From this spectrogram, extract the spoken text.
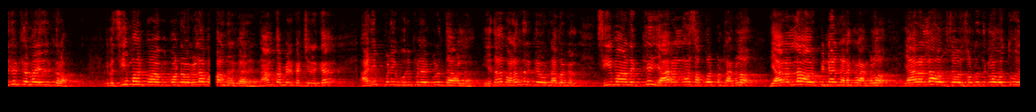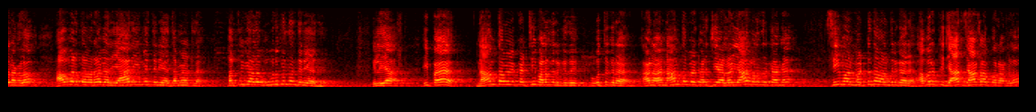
எதிர்க்கிற மாதிரி எதிர்க்கிறோம். இப்போ சீமான் போ போன்றவர்கள்லாம் வளர்ந்துருக்காரு நாம் தமிழர் கட்சியில் இருக்க அடிப்படை உறுப்பினர் கூட தேவையில்ல. ஏதாவது வளர்ந்துருக்கிற ஒரு நபர்கள் சீமானுக்கு யாரெல்லாம் சப்போர்ட் பண்ணுறாங்களோ யாரெல்லாம் அவர் பின்னாடி நடக்கிறாங்களோ யாரெல்லாம் அவர் சொ சொல்கிறதுக்கெல்லாம் ஒத்து ஊதுறாங்களோ அவரை தவிர வேறு யாரையுமே தெரியாது தமிழ்நாட்டில். பத்திரிகையாளர் உங்களுக்கும் தான் தெரியாது. இல்லையா? இப்போ நாம் தமிழ் கட்சி வளர்ந்துருக்குது ஒத்துக்கிறேன். ஆனால் நாம் தமிழ் கட்சியால் யார் வளர்ந்துருக்காங்க? சீமான் மட்டும்தான் வளர்ந்துருக்காரு. அவருக்கு யார் ஜாட்ரா போகிறாங்களோ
